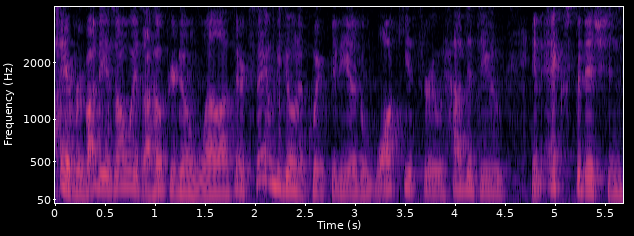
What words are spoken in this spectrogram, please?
Hey everybody, as always, I hope you're doing well out there. Today I'm going to be doing a quick video to walk you through how to do an expedition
